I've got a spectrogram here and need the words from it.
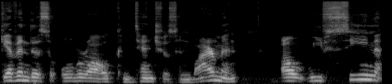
given this overall contentious environment, uh, we've seen uh,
